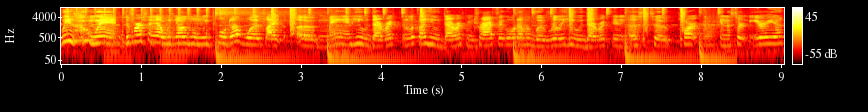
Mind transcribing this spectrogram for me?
we went. The first thing that we noticed when we pulled up was, like, a man. He was directing, looked like he was directing traffic or whatever, but really he was directing us to park in a certain area.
